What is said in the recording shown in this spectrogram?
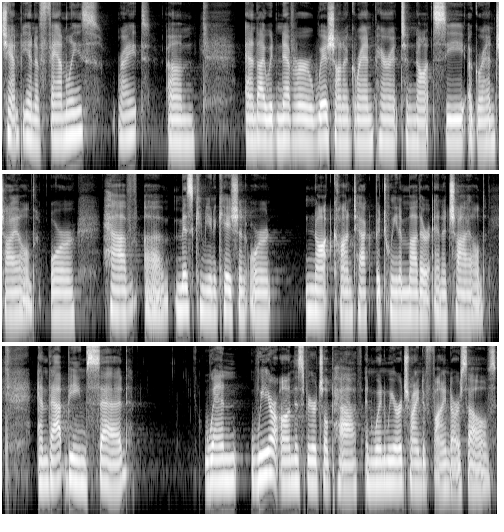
champion of families, right? Um, and I would never wish on a grandparent to not see a grandchild or have a miscommunication or not contact between a mother and a child. And that being said, when we are on the spiritual path and when we are trying to find ourselves,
